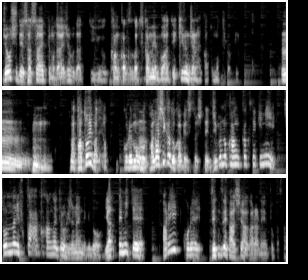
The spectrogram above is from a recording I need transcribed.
上司で支えても大丈夫だっていう感覚がつかめばできるんじゃないかと思ってるわけ。うん。うんまあ、例えばだよ。これもうん正しいかどうかは別として、自分の感覚的にそんなに深く考えてるわけじゃないんだけど、やってみて、あれ？これ全然足上がらねえとかさ。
